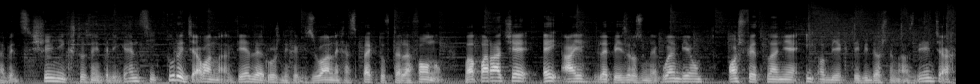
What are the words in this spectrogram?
a więc silnik sztucznej inteligencji, który działa na wiele różnych wizualnych aspektów telefonu. W aparacie AI lepiej zrozumie głębię, oświetlenie i obiekty widoczne na zdjęciach,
